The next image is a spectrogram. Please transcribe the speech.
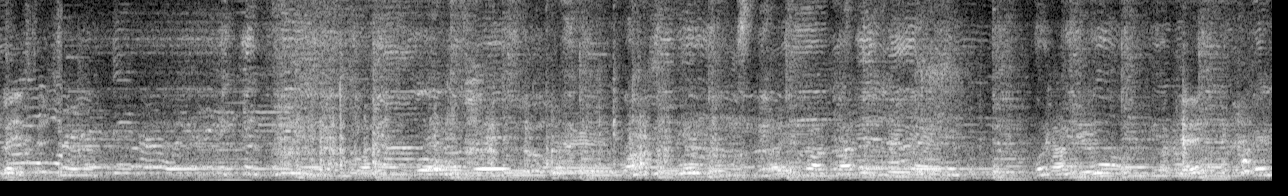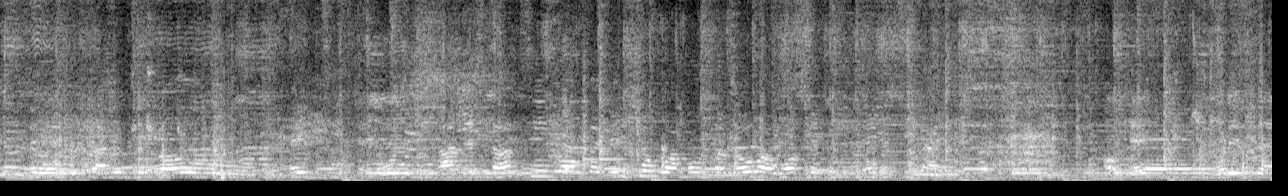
Playstation. Can you? Okej. Can you go 80? At the starting of the mission one month ago, I was 89. Okej. What is the...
